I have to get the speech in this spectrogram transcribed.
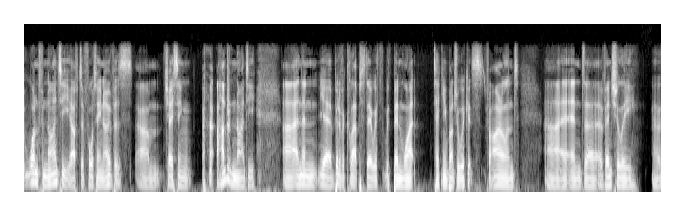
one for 90 after 14 overs, um, chasing 190, uh, and then yeah, a bit of a collapse there with with Ben White taking a bunch of wickets for Ireland, uh, and uh, eventually uh,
